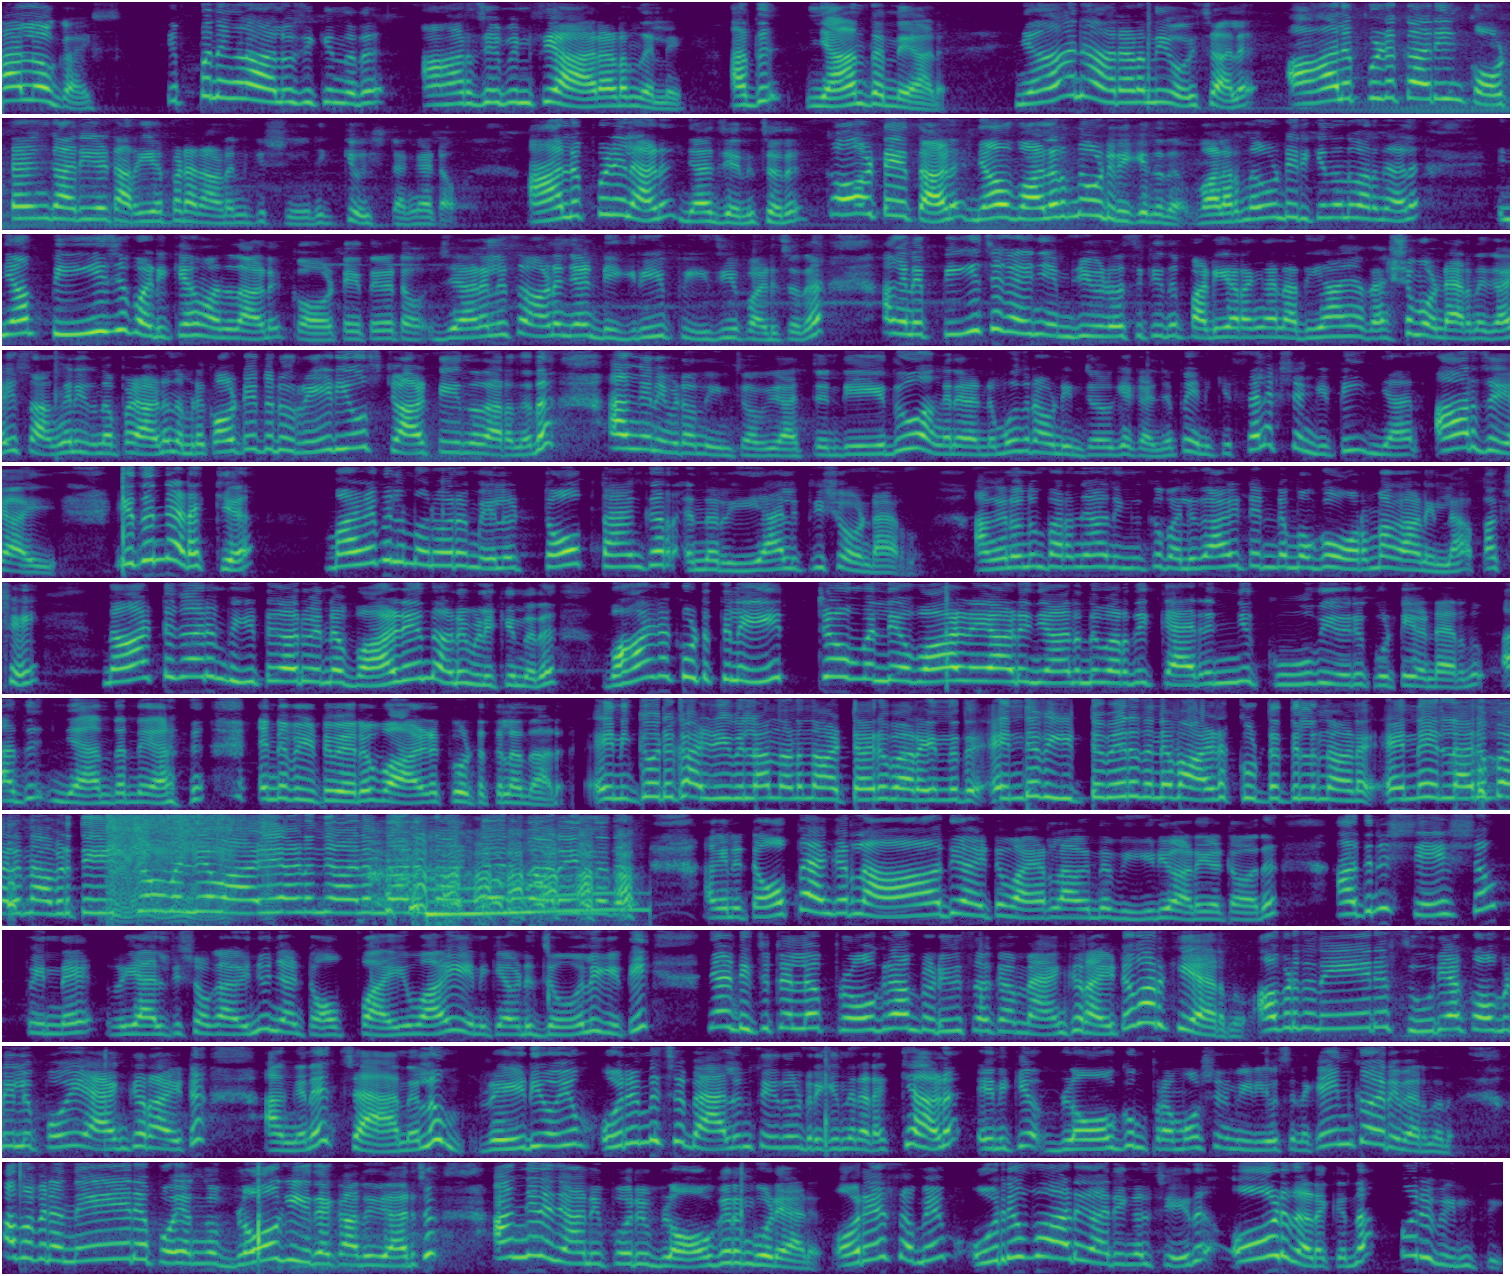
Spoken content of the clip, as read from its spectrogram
Hello guys ഇപ്പൊ നിങ്ങൾ ആലോചിക്കുന്നത് ആർ ജെ ബിൻസി ആരാണെന്നല്ലേ? അത് ഞാൻ തന്നെയാണ്. ഞാൻ ആരാണെന്ന് ചോദിച്ചാൽ ആലപ്പുഴക്കാരിയും കോട്ടയംകാരിയായിട്ട് അറിയപ്പെടാനാണ് എനിക്ക് ശരിക്കും ഇഷ്ടം കേട്ടോ. ആലപ്പുഴയിലാണ് ഞാൻ ജനിച്ചത്. കോട്ടയത്താണ് ഞാൻ വളർന്നുകൊണ്ടിരിക്കുന്നത്. വളർന്നുകൊണ്ടിരിക്കുന്നതെന്ന് പറഞ്ഞാൽ ഞാൻ പി ജി പഠിക്കാൻ വന്നതാണ് കോട്ടയത്ത് കേട്ടോ. ജേർണലിസം ആണ് ഞാൻ ഡിഗ്രി പി ജി പഠിച്ചത്. അങ്ങനെ പി ജി കഴിഞ്ഞ് എം ജി യൂണിവേഴ്സിറ്റിയിൽ നിന്ന് പടിയിറങ്ങാൻ അതിയായ വിഷമമുണ്ടായിരുന്നു. ഗൈസ് അങ്ങനെ ഇരുന്നപ്പോഴാണ് നമ്മുടെ കോട്ടയത്ത് ഒരു റേഡിയോ സ്റ്റാർട്ട് ചെയ്യുന്നത് അറിഞ്ഞത്. അങ്ങനെ ഇവിടെ ഒന്ന് ഇന്റർവ്യൂ അറ്റൻഡ് ചെയ്തു. അങ്ങനെ രണ്ട് മൂന്ന് റൗണ്ട് ഇന്റർവ്യൂ കഴിഞ്ഞപ്പോൾ എനിക്ക് സെലക്ഷൻ കിട്ടി. ഞാൻ ആർ ജെ ആയി. ഇതിന്റെ ഇടയ്ക്ക് മഴവിൽ മനോരമയിൽ ടോപ്പ് ആങ്കർ എന്ന റിയാലിറ്റി ഷോ ഉണ്ടായിരുന്നു. അങ്ങനെയൊന്നും പറഞ്ഞാൽ നിങ്ങൾക്ക് വലുതായിട്ട് എന്റെ മുഖം ഓർമ്മ കാണില്ല. പക്ഷേ നാട്ടുകാരും വീട്ടുകാരും എന്നെ വാഴയെന്നാണ് വിളിക്കുന്നത്. വാഴക്കൂട്ടത്തിലെ ഏറ്റവും വലിയ വാഴയാണ് ഞാനെന്ന് പറഞ്ഞ് കരഞ്ഞു കൂവി ഒരു കുട്ടി ഉണ്ടായിരുന്നു. അത് ഞാൻ തന്നെയാണ്. എന്റെ വീട്ടുപേര് വാഴക്കൂട്ടത്തിലെന്നാണ് എനിക്കൊരു കഴിവില്ല എന്നാണ് നാട്ടുകാർ പറയുന്നത്. എന്റെ വീട്ടുപേര് തന്നെ വാഴക്കൂട്ടത്തിൽ നിന്നാണ് എന്നെ എല്ലാവരും പറയുന്നത് അവിടുത്തെ ഏറ്റവും വലിയ വാഴയാണ് ഞാനെന്നാണ് നാട്ടുകാർ പറയുന്നത്. അങ്ങനെ ടോപ്പ് ആങ്കറിൽ ആദ്യമായിട്ട് വൈറലാകുന്ന വീഡിയോ ആണ് കേട്ടോ അത്. അതിനുശേഷം പിന്നെ റിയാലിറ്റി ഷോ കഴിഞ്ഞു. ഞാൻ ടോപ്പ് ഫൈവ് ആയി എനിക്ക് അവിടെ ജോലി കിട്ടി. ഞാൻ ഡിജിറ്റലിലെ പ്രോഗ്രാം പ്രൊഡ്യൂസർ ഒക്കെ ആങ്കർ ആയിട്ട് വർക്ക് ചെയ്യായിരുന്നു. അവിടുന്ന് നേരെ സൂര്യ കോമഡിയിൽ പോയി ആങ്കർ ആയിട്ട് അങ്ങനെ ചാനലും റേഡിയോയും ഒരുമിച്ച് ബാലൻസ് ചെയ്തുകൊണ്ടിരിക്കുന്നതിനിടയ്ക്കാണ് എനിക്ക് വ്ളോഗും പ്രൊമോഷൻ വീഡിയോസിനൊക്കെ എൻക്വയറി വരുന്നത്. അപ്പോൾ പിന്നെ നേരെ പോയി അങ്ങ് വ്ളോഗ് ചെയ്തേക്കാന്ന് വിചാരിച്ചു. അങ്ങനെ ഞാനിപ്പോൾ ഒരു വ്ളോഗറും കൂടെയാണ്. ഒരേ സമയം ഒരുപാട് കാര്യങ്ങൾ ചെയ്ത് ഓടി നടക്കുന്ന ഒരു വിൻസി.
